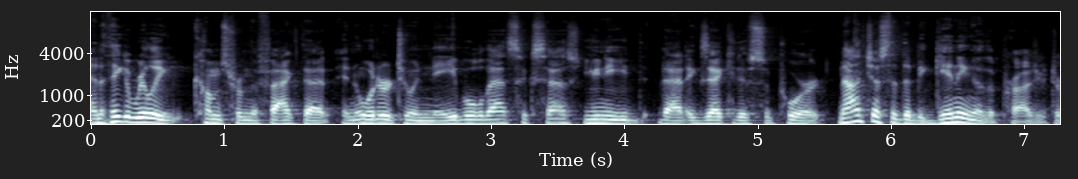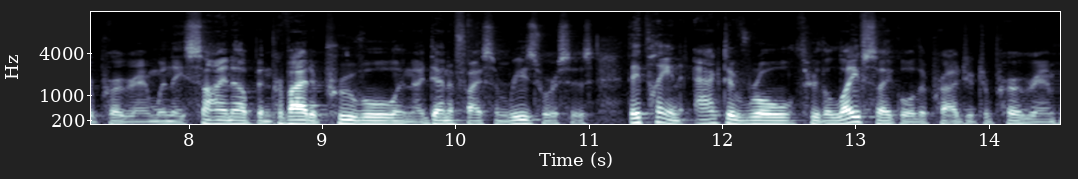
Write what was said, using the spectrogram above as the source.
And I think it really comes from the fact that in order to enable that success, you need that executive support, not just at the beginning of the project or program when they sign up and provide approval and identify some resources. They play an active role through the life cycle of the project or program.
